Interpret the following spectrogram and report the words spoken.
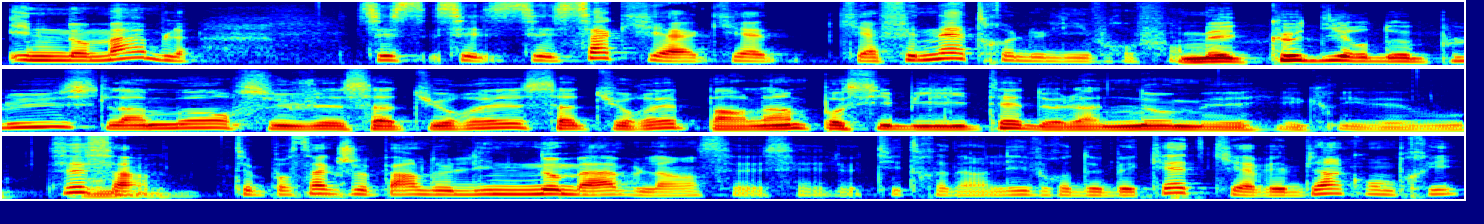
innommable c'est ça qui a, qui, a, qui a, fait naître le livre, au fond. Mais que dire de plus? La mort, sujet saturé, saturé par l'impossibilité de la nommer, écrivez-vous. C'est ça. C'est pour ça que je parle de l'innommable. Hein. C'est le titre d'un livre de Beckett qui avait bien compris.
